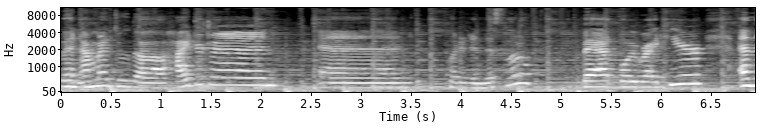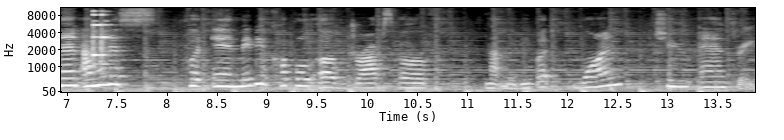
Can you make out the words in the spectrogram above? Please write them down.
But I'm gonna do the hydrogen and put it in this little bad boy right here. And then I'm gonna put in maybe a couple of drops of, not maybe, but one, two, and three,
